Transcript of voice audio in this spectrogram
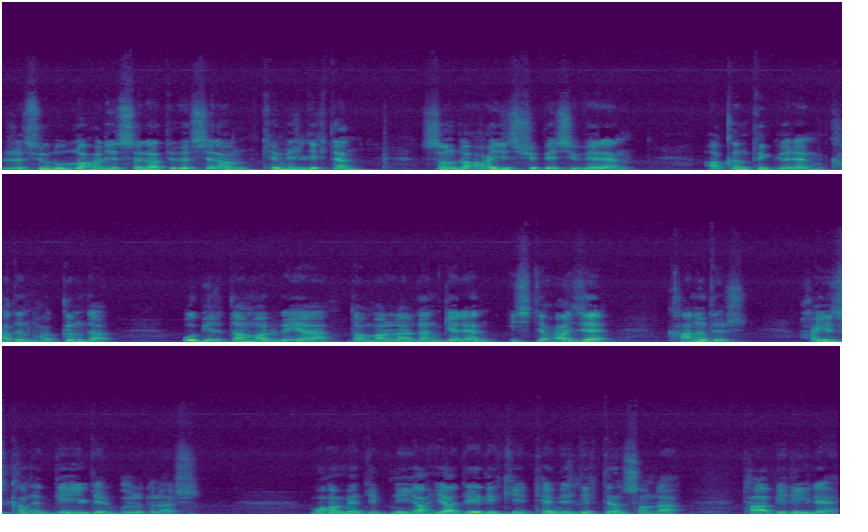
Resulullah aleyhissalatü vesselam temizlikten sonra hayız şüphesi veren, akıntı gören kadın hakkında o bir damar veya damarlardan gelen istihaze kanıdır. Hayız kanı değildir buyurdular. Muhammed İbni Yahya dedi ki temizlikten sonra tabiriyle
